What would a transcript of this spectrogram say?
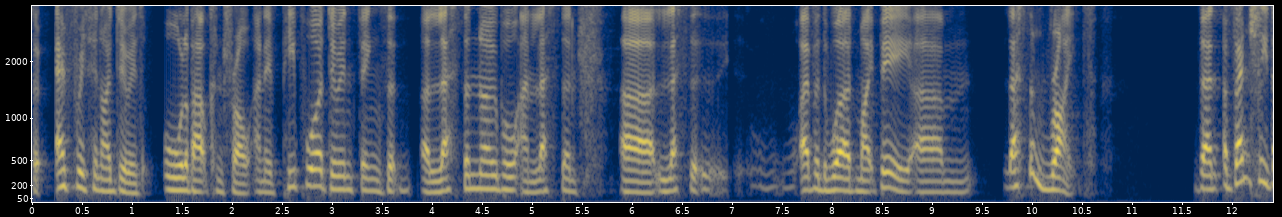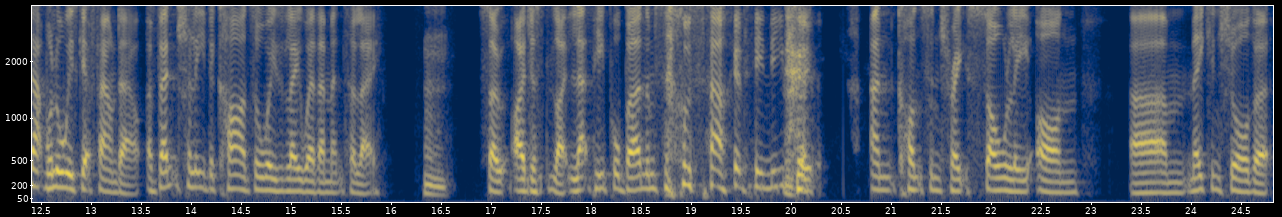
So everything I do is all about control. And if people are doing things that are less than noble and less than uh, less than whatever the word might be, um, less than right, then eventually that will always get found out. Eventually, the cards always lay where they're meant to lay. Hmm. So I just like let people burn themselves out if they need to, and concentrate solely on um, making sure that,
